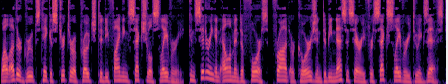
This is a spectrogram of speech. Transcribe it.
while other groups take a stricter approach to defining sexual slavery, considering an element of force, fraud or coercion to be necessary for sex slavery to exist.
